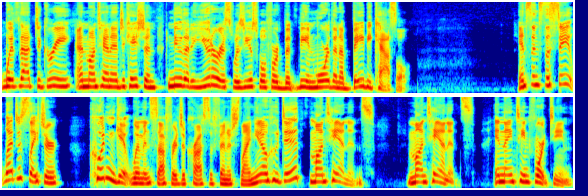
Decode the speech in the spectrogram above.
with that degree and Montana education, knew that a uterus was useful for the, being more than a baby castle. And since the state legislature couldn't get women's suffrage across the finish line. You know who did? Montanans. Montanans in 1914.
